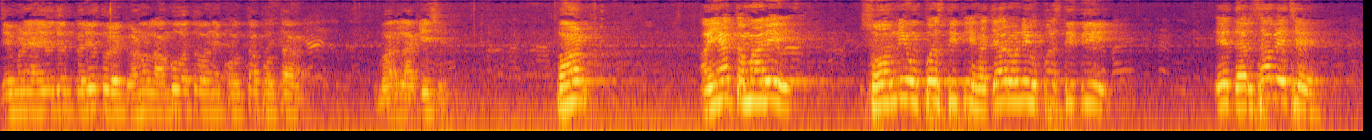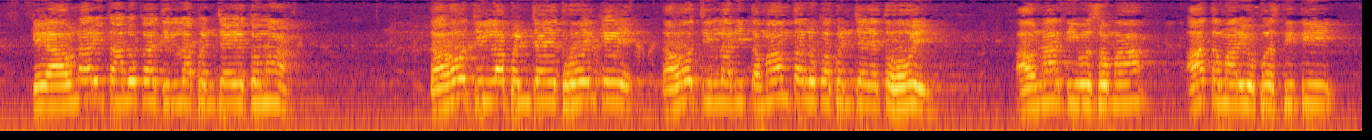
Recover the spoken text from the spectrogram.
જેમણે આયોજન કર્યું હતું એ ઘણો લાંબો હતો અને પહોંચતા પહોંચતા વાર લાગી છે. પણ અહીંયા તમારી સૌની ઉપસ્થિતિ, હજારોની ઉપસ્થિતિ એ દર્શાવે છે કે આવનારી તાલુકા જિલ્લા પંચાયતોમાં દાહોદ જિલ્લા પંચાયત હોય કે દાહોદ જિલ્લાની તમામ તાલુકા પંચાયતો હોય, આવનાર દિવસોમાં આ તમારી ઉપસ્થિતિ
